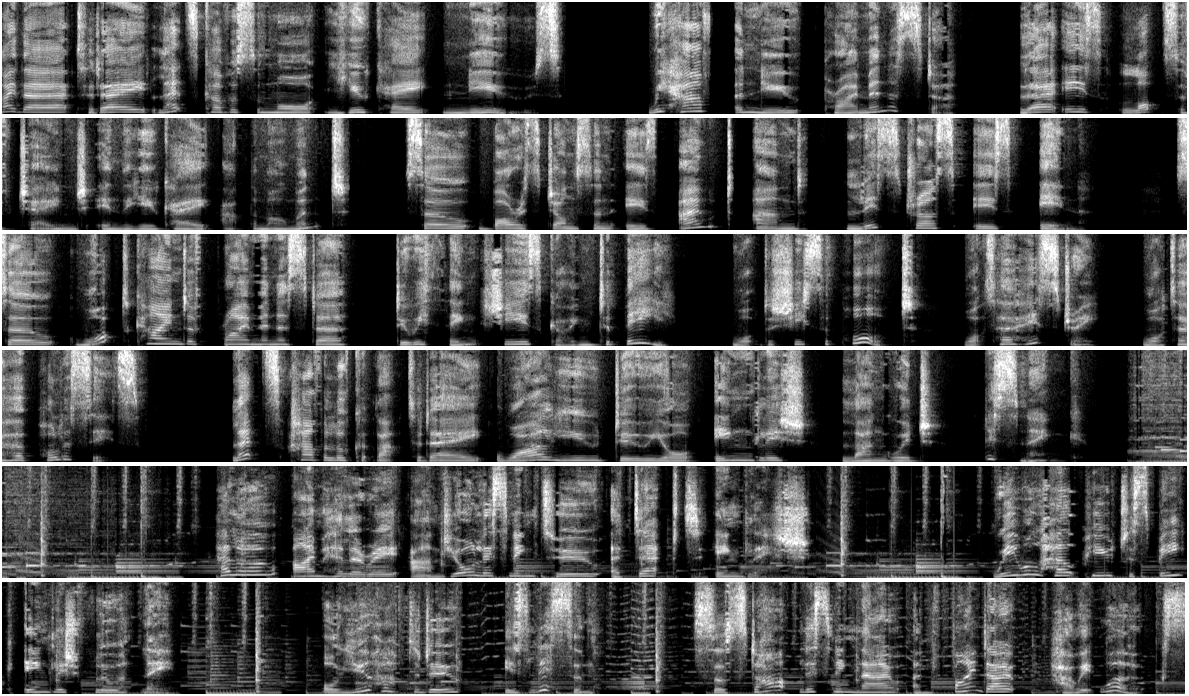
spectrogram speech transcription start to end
Hi there. Today, let's cover some more UK news. We have a new Prime Minister. There is lots of change in the UK at the moment. So Boris Johnson is out and Liz Truss is in. So what kind of Prime Minister do we think she is going to be? What does she support? What's her history? What are her policies? Let's have a look at that today while you do your English language listening. Hello, I'm Hilary and you're listening to Adept English. We will help you to speak English fluently. All you have to do is listen. So start listening now and find out how it works.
